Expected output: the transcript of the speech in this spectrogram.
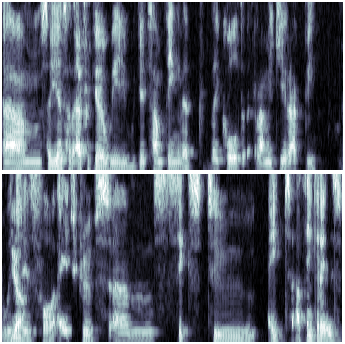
Um, so here in South Africa, we, we did something that they called Ramiki Rugby, which Yeah. is for age groups um, six to eight, I think it is.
